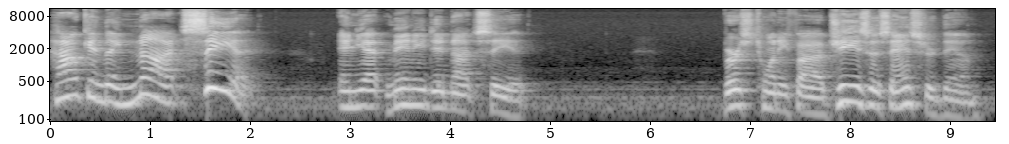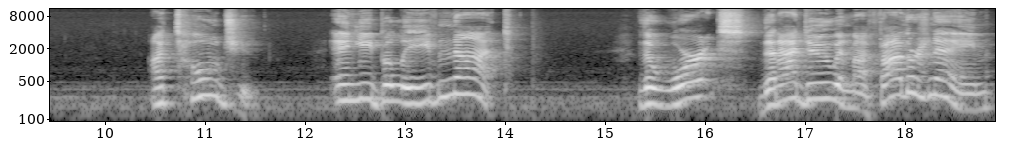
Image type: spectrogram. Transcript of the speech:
How can they not see it? And yet many did not see it. Verse 25 Jesus answered them, I told you, and ye believe not. The works that I do in my Father's name,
